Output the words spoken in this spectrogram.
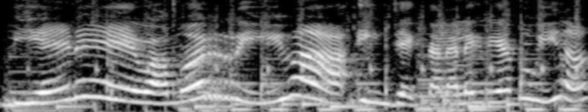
Viene, vamos arriba, inyecta la alegría a tu vida.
